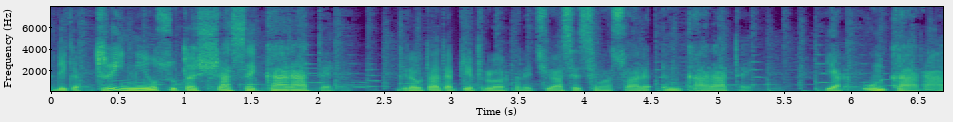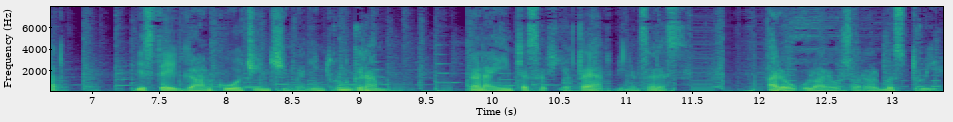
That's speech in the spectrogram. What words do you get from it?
adică 3106 carate. Greutatea pietrelor prețioase se măsoară în carate, iar un carat este egal cu o cincime dintr-un gram, înainte să fie tăiat, bineînțeles. Are o culoare ușor albăstruie.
